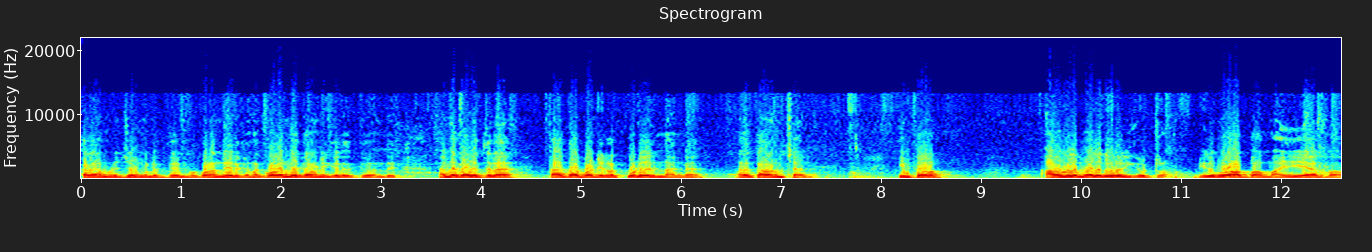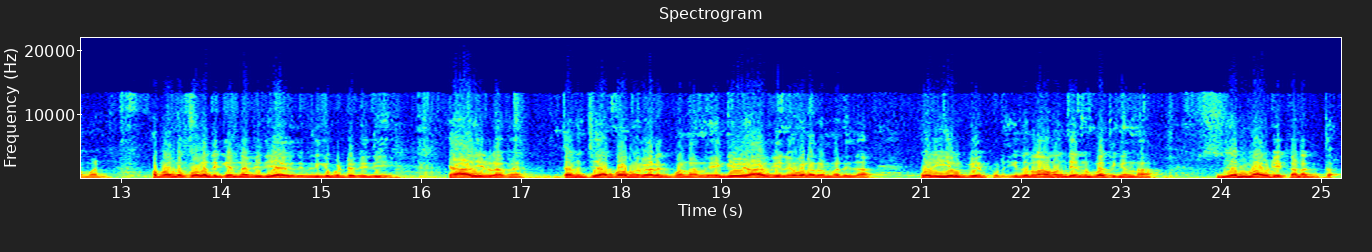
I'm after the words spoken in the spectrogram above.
கல்யாணம் முடிச்சவங்களுக்கு இப்போ குழந்தை இருக்குன்னா குழந்தைய கவனிக்கிறதுக்கு வந்து அந்த காலத்தில் தாத்தா பாட்டியெல்லாம் கூட இருந்தாங்க. அதை கவனிச்சாங்க. இப்போ அவங்கள முதல்ல ஒதுக்கி விட்டுரும் இது ஓ அப்பா அம்மா இது ஏ அப்பா அம்மான்னு. அப்போ அந்த குழந்தைக்கு என்ன விதியாகுது? விதிக்கப்பட்ட விதி. யாரும் இல்லாமல் தனிச்சு அப்பா அம்மா வேலைக்கு போனாலும் எங்கேயோ யார் கையிலையோ வளர மாதிரி தான் ஒரு இயல்பு ஏற்படும். இதெல்லாம் வந்து என்னன்னு பார்த்தீங்கன்னா ஜென்மாவுடைய கணக்கு தான்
